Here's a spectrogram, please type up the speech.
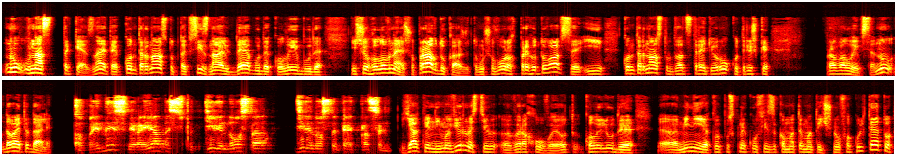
ну, у нас таке, знаєте, контрнаступ, так всі знають, де буде, коли буде. І що головне, що правду кажуть, тому що ворог приготувався, і контрнаступ 23-го року трішки провалився. Ну, давайте далі. Війни з вероятністю 90 95%. Як він ймовірності е, вираховує? От коли люди е, мені, як випускнику фізико-математичного факультету,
